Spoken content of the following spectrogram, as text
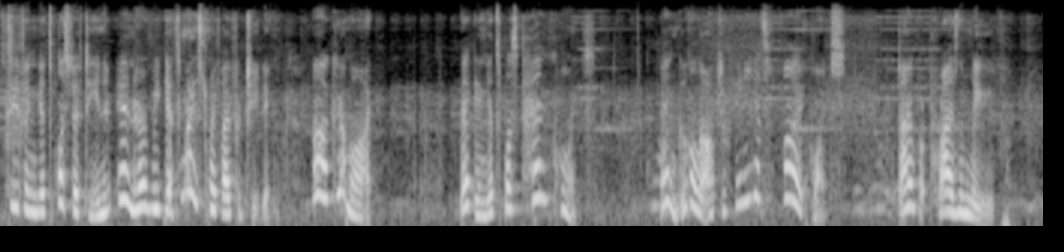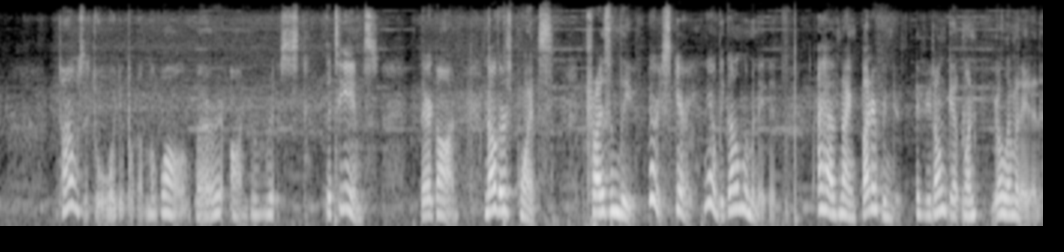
Stephen gets plus 15, and Herbie gets minus 25 for cheating. Oh, come on. Megan gets plus 10 points. And Google the object thingy gets 5 points. Time for prize and leave. Time is a tool you put on the wall and wear it on your wrist. The teams. They're gone. Now there's points. Prize and leave. Very scary. Nearly got eliminated. I have nine Butterfingers. If you don't get one, you're eliminated.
